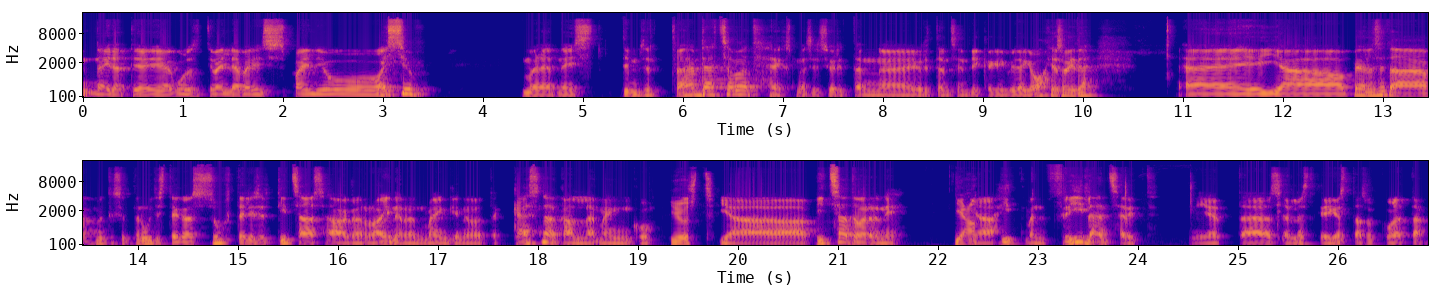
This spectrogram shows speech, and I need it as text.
näidati ja kuulutati välja päris palju asju. mõned neist ilmselt vähem tähtsamad, eks ma siis üritan, äh, üritan sind ikkagi kuidagi ohjes hoida äh, ja peale seda ma ütleks, et on uudistega suhteliselt kitsas, aga Rainer on mänginud Käsna Kalle mängu. just. ja Pitsatorni ja, ja Hitman Freelancerit. nii et äh, sellest kõigest tasub kuulata.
